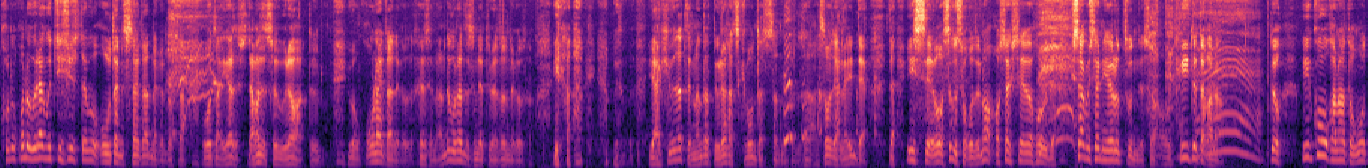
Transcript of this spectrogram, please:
このこの裏口システムを太田に伝えたんだけどさ太田は嫌です。ダメです。そういう裏は。って怒られたんだけど先生なんで裏ですね？って言われたんだけどさ。いや野球だってなんだって裏がつきもんだって言ったんだけどさ。そうじゃないんだよ。だ一世をすぐそこでの朝日生命ホールで久々にやるっつうんでさ俺聞いてたから。で行こうかなと思っ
